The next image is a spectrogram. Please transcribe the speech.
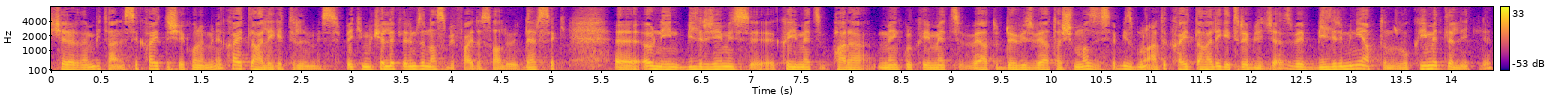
şeylerden bir tanesi kayıt dışı ekonominin kayıtlı hale getirilmesi. Peki mükelleflerimize nasıl bir fayda sağlıyor dersek e, örneğin bildireceğimiz e, kıymet, para, menkul kıymet veya da döviz veya taşınmaz ise biz bunu artık kayıtlı hale getirebileceğiz ve bildirimini yaptığımız bu kıymetlerle ilgili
